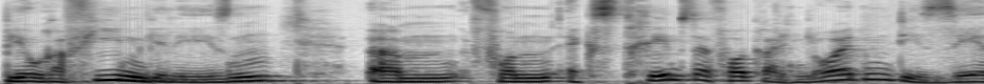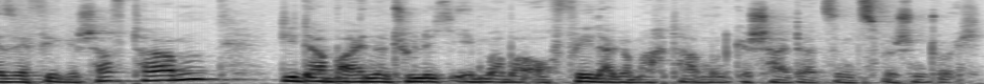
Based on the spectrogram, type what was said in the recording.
Biografien gelesen, ähm, von extremst erfolgreichen Leuten, die sehr, sehr viel geschafft haben, die dabei natürlich eben aber auch Fehler gemacht haben und gescheitert sind zwischendurch.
